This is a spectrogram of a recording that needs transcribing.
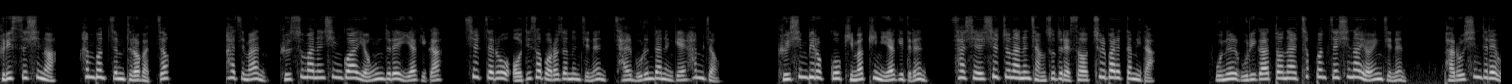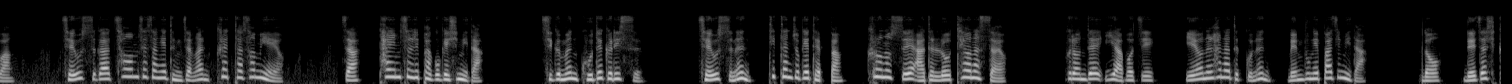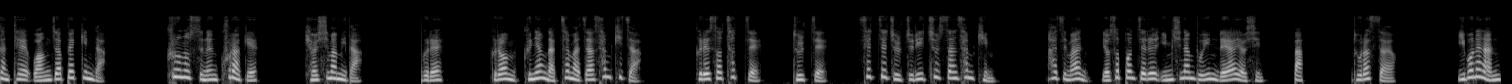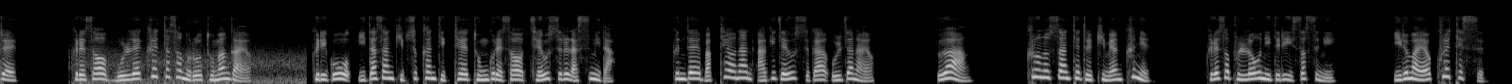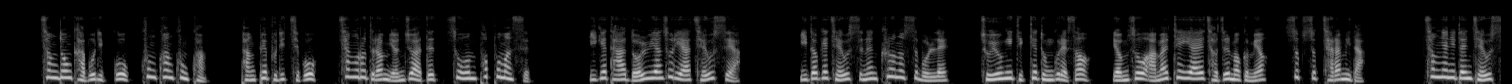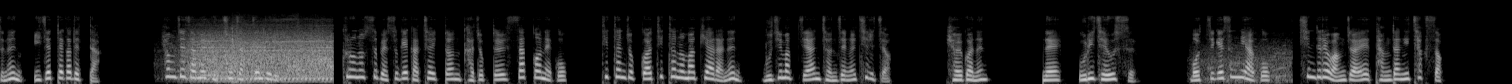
그리스 신화 한 번쯤 들어봤죠? 하지만 그 수많은 신과 영웅들의 이야기가 실제로 어디서 벌어졌는지는 잘 모른다는 게 함정. 그 신비롭고 기막힌 이야기들은 사실 실존하는 장소들에서 출발했답니다. 오늘 우리가 떠날 첫 번째 신화 여행지는 바로 신들의 왕, 제우스가 처음 세상에 등장한 크레타 섬이에요. 자, 타임슬립하고 계십니다. 지금은 고대 그리스. 제우스는 티탄족의 대빵, 크로노스의 아들로 태어났어요. 그런데 이 아버지, 예언을 하나 듣고는 멘붕에 빠집니다. 너, 내 자식한테 왕좌 뺏긴다. 크로노스는 쿨하게 결심합니다. 그래. 그럼 그냥 낳자마자 삼키자. 그래서 첫째, 둘째, 셋째 줄줄이 출산 삼킴. 하지만 여섯 번째를 임신한 부인 레아 여신, 빡, 돌았어요. 이번엔 안 돼. 그래서 몰래 크레타 섬으로 도망가요. 그리고 이다산 깊숙한 딕테 동굴에서 제우스를 낳습니다. 근데 막 태어난 아기 제우스가 울잖아요. 으앙. 크로노스한테 들키면 큰일. 그래서 불러온 이들이 있었으니. 이름하여 쿠레테스. 청동 갑옷 입고 쿵쾅쿵쾅. 방패 부딪히고 창으로 드럼 연주하듯 소음 퍼포먼스. 이게 다 널 위한 소리야 제우스야. 이 덕에 제우스는 크로노스 몰래 조용히 딕테 동굴에서 염소 아말테이아의 젖을 먹으며 쑥쑥 자랍니다. 청년이 된 제우스는 이제 때가 됐다. 형제자매 구출 작전 돌입. 크로노스 뱃속에 갇혀있던 가족들 싹 꺼내고 티탄족과 티타노마키아라는 무지막지한 전쟁을 치르죠. 결과는 네, 우리 제우스. 멋지게 승리하고 신들의 왕좌에 당당히 착석.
